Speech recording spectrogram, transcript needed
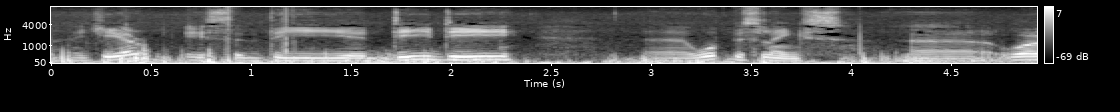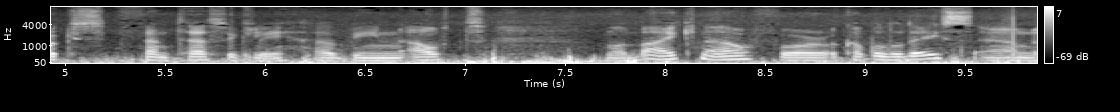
uh, year is the DD uh, Slings. Uh, works fantastically. I've been out on my bike now for a couple of days, and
